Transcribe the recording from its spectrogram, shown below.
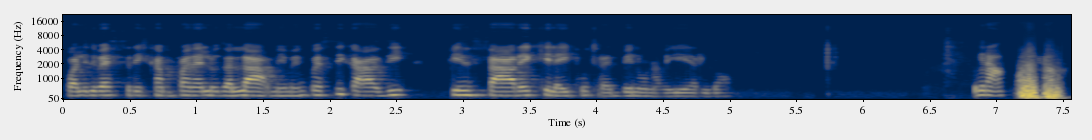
quale deve essere il campanello d'allarme, ma in questi casi pensare che lei potrebbe non averlo. Grazie.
